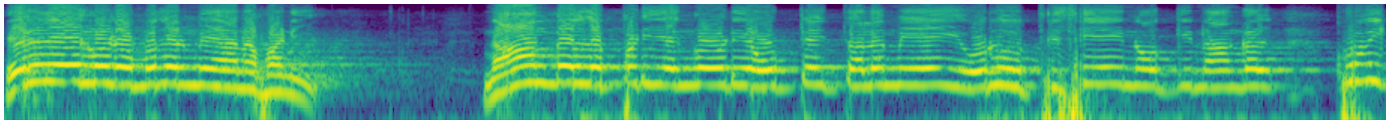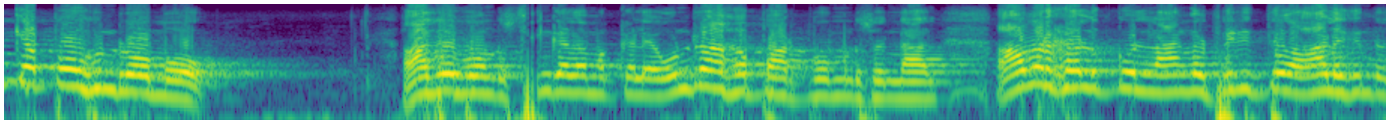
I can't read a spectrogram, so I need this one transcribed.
எனவே எங்களுடைய முதன்மையான பணி நாங்கள் எப்படி எங்களுடைய ஒற்றை தலைமையை ஒரு திசையை நோக்கி நாங்கள் குவிக்கப் போகின்றோமோ அதேபோன்று சிங்கள மக்களை ஒன்றாக பார்ப்போம் என்று சொன்னால் அவர்களுக்குள் நாங்கள் பிரித்து ஆளுகின்ற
